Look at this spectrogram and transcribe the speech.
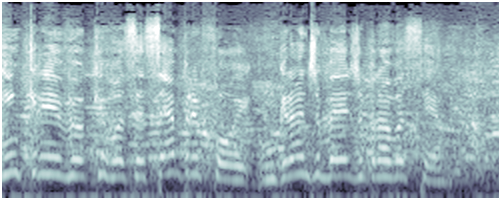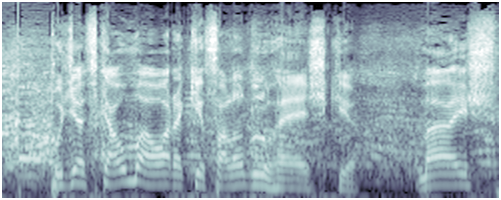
incrível que você sempre foi. Um grande beijo para você. Podia ficar uma hora aqui falando do Resk mas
